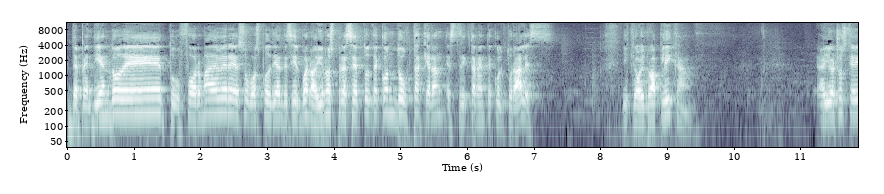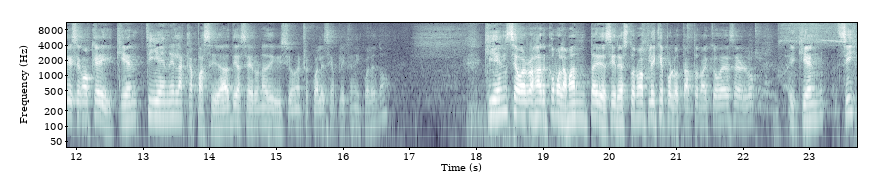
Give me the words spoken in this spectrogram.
Dependiendo de tu forma de ver eso, vos podrías decir, bueno, hay unos preceptos de conducta que eran estrictamente culturales y que hoy no aplican. Hay otros que dicen, ok, ¿quién tiene la capacidad de hacer una división entre cuáles se aplican y cuáles no? ¿Quién se va a rajar como la manta y decir esto no aplica y por lo tanto no hay que obedecerlo? ¿Y quién sí?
